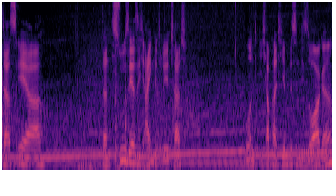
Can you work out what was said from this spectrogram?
dass er dann zu sehr sich eingedreht hat. Und ich habe halt hier ein bisschen die Sorge,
